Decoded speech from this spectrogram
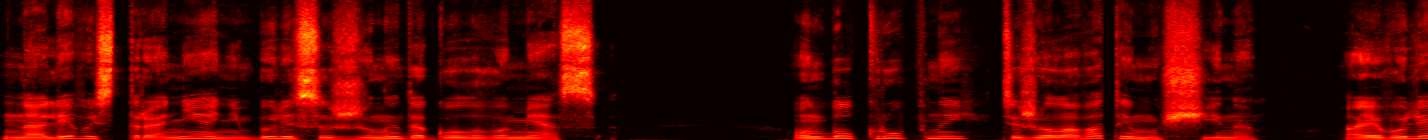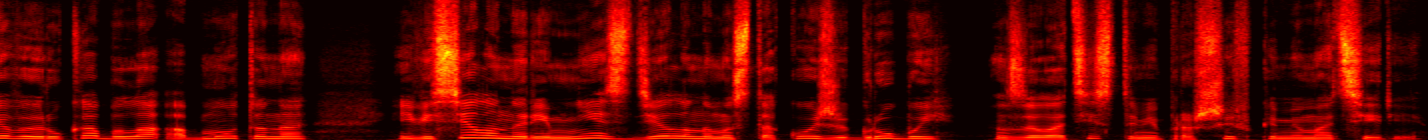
На левой стороне они были сожжены до голого мяса. Он был крупный, тяжеловатый мужчина, а его левая рука была обмотана и висела на ремне, сделанном из такой же грубой, с золотистыми прошивками материи.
